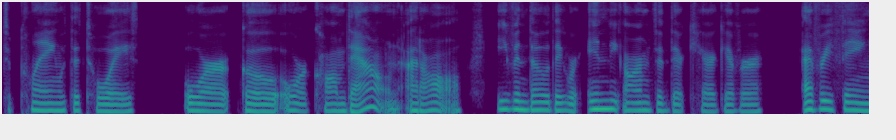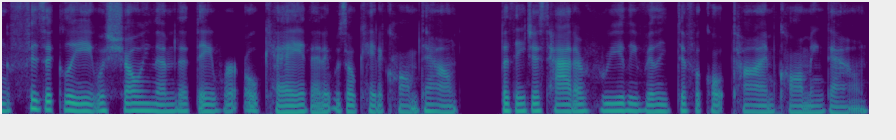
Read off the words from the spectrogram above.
to playing with the toys or go or calm down at all, even though they were in the arms of their caregiver. Everything physically was showing them that they were okay, that it was okay to calm down, but they just had a really, really difficult time calming down.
